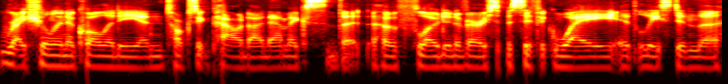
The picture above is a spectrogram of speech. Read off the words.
racial inequality and toxic power dynamics that have flowed in a very specific way, at least in the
